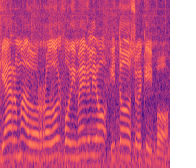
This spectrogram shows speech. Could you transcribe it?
que ha armado Rodolfo Di Meglio y todo su equipo.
